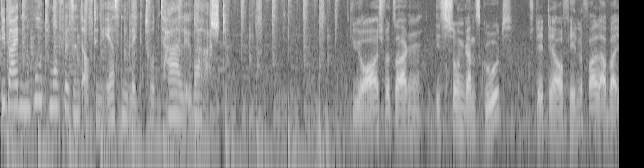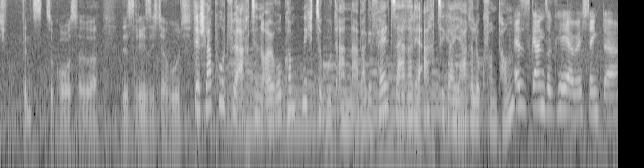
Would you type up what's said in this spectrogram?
Die beiden Hutmuffel sind auf den ersten Blick total überrascht. Ja, ich würde sagen, ist schon ganz gut. Steht dir auf jeden Fall, aber ich finde es zu groß. Also, das ist riesig, der Hut. Der Schlapphut für 18 Euro kommt nicht so gut an, aber gefällt Sarah der 80er-Jahre-Look von Tom? Es ist ganz okay, aber ich denke, da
